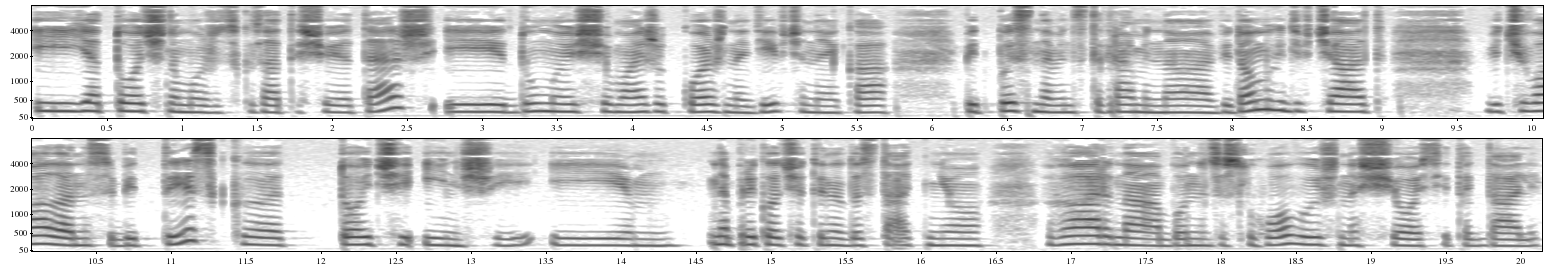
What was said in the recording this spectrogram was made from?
І я точно можу сказати, що я теж, і думаю, що майже кожна дівчина, яка підписана в інстаграмі на відомих дівчат, відчувала на собі тиск той чи інший. І наприклад, що ти недостатньо гарна або не заслуговуєш на щось і так далі.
